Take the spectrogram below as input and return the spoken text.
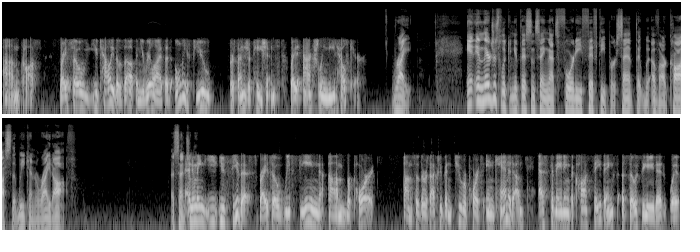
um, costs, right? So you tally those up and you realize that only a few percentage of patients, right, actually need healthcare. Right. And, and they're just looking at this and saying that's 40, 50% that w- of our costs that we can write off. Essentially. And I mean, you, you see this, right? So we've seen um, reports. Um, so there actually been two reports in Canada estimating the cost savings associated with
